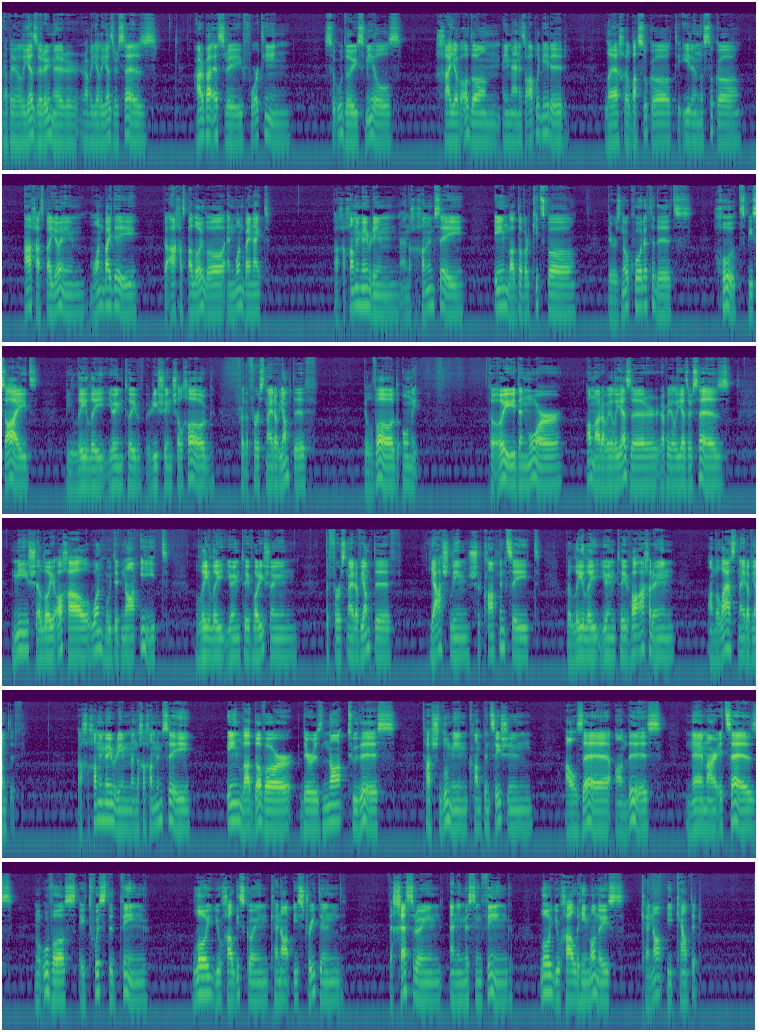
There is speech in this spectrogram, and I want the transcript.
Rabbi Eliezer Omer, Rabbi Eliezer says, Arba Esrei, 14, Su'udois meals, Chayav Adam, a man is obligated, Lechel Basuka, to eat in the sukkah, Achas Bayoim, one by day, Ve'achas Baloilo, and one by night. V'chachamim and the Chachamim say, Ein la davar kitzvah, there is no quota to this. Chutz, besides, be Leile Yom Tov Rishon Shel Chag, for the first night of Yom Tif, Bilvad, only. V'oid, and more, Amar Rabbi Eliezer, Rabbi Eliezer says, Mi sheloi ochal, one who did not eat, Leile Yom Tov Harishon, the first night of Yom Tif, Yashlim should compensate, Belele Yom Tov Ha'acharein, on the last night of Yom Tif. And the Chachamim say, Ein la davar, there is not to this, tashlumin, compensation, al zeh, on this, Ne'emar, it says, Mu'uvos, a twisted thing, Lo yuchal cannot be straightened, V'chesrein, and a missing thing, Lo yuchal lihimones, cannot be counted.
